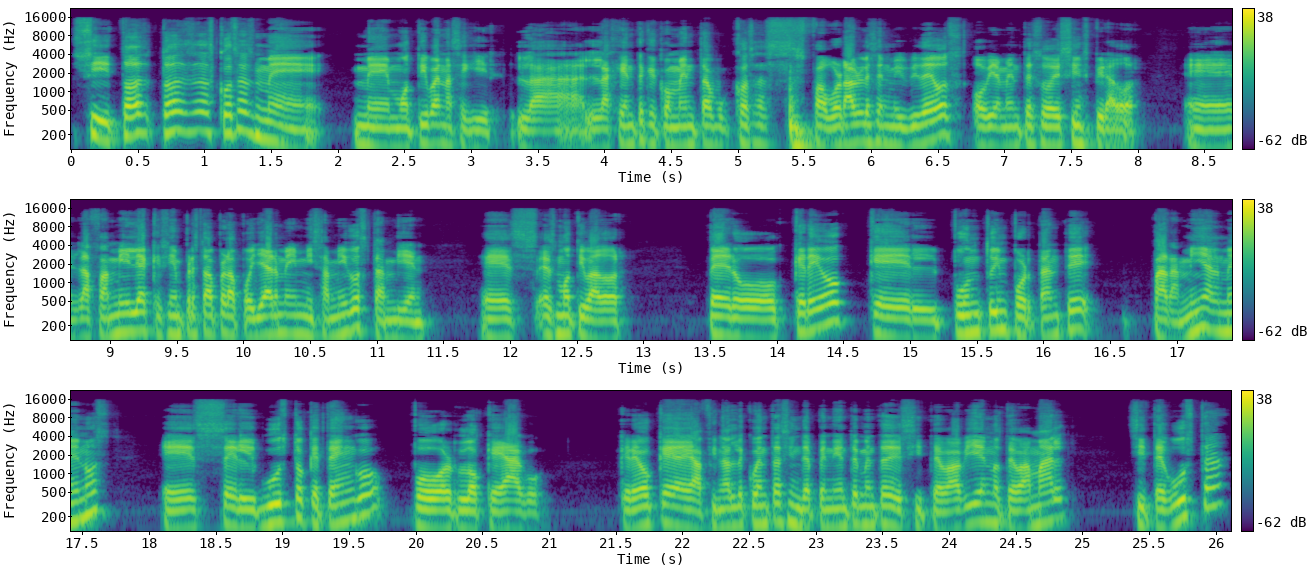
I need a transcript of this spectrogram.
sí, todas, todas esas cosas me, me motivan a seguir. La, la gente que comenta cosas favorables en mis videos, obviamente eso es inspirador. Eh, la familia que siempre está para apoyarme y mis amigos también es, es motivador. Pero creo que el punto importante, para mí al menos, es el gusto que tengo por lo que hago. Creo que a final de cuentas, independientemente de si te va bien o te va mal, si te gusta,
